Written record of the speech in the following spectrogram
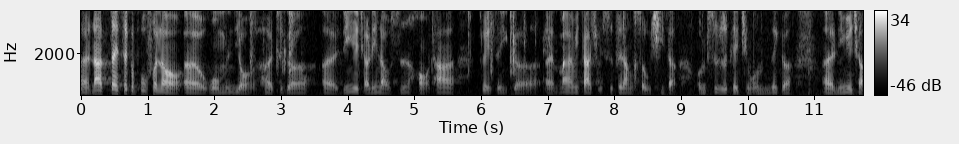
嗯，那在这个部分呢，呃，我们有呃这个呃林月巧林老师哈，他。对这个呃迈阿密大学是非常熟悉的，我们是不是可以请我们那个呃林月巧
